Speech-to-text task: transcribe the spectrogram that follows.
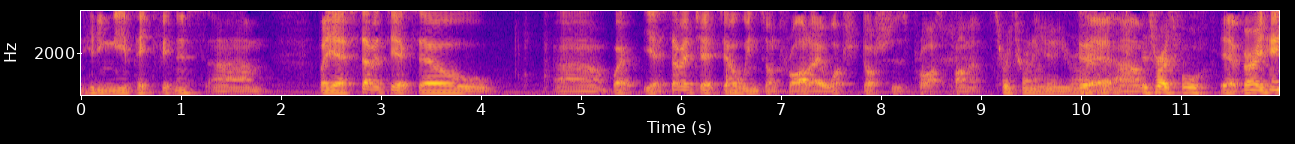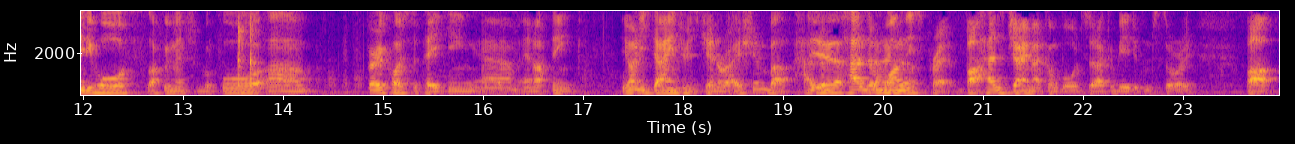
hitting near peak fitness. Um, but yeah, Savatoxl. Um, wait, yeah, Savatoxl wins on Friday. Watch Dosh's price plummet. 320, yeah, you're right. Yeah, um, it's race four. Yeah, very handy horse, like we mentioned before. Um, very close to peaking, um, and I think the only danger is generation, but hasn't Yeah, hasn't won this prep, but has JMac on board, so that could be a different story. But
